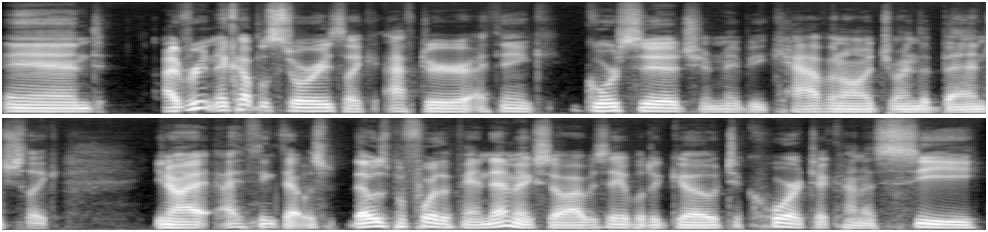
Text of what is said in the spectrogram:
and I've written a couple stories like after I think Gorsuch and maybe Kavanaugh joined the bench, like. You know, I, I think that was that was before the pandemic, so I was able to go to court to kind of see,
